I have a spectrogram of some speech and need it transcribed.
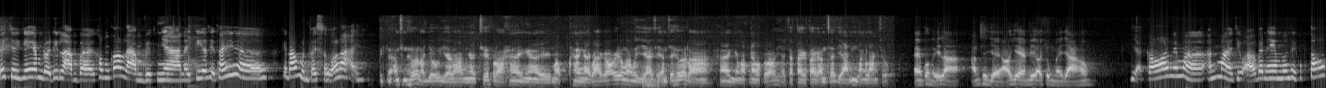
cái chơi game rồi đi làm về không có làm việc nhà này kia thì thấy ờ, cái đó mình phải sửa lại. Anh xin hứa là vô giờ là ngày trước là hai ngày một hai ngày ba gói đúng không? Bây giờ thì anh sẽ hứa là hai ngày một ngày một gói và từ từ anh sẽ giảm lần lần xuống. Em có nghĩ là anh sẽ về ở với em với ở chung mẹ già không? Dạ có nếu mà anh mà chịu ở bên em luôn thì cũng tốt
